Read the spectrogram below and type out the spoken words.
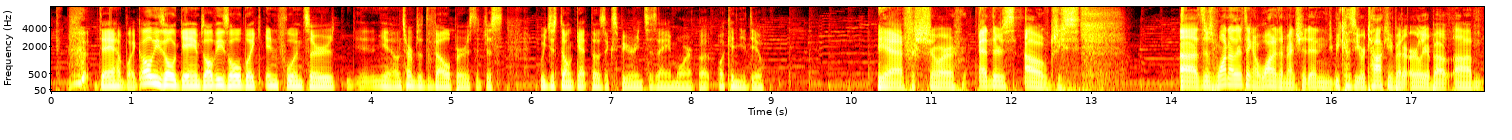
damn like all these old games all these old like influencers you know in terms of developers that just we just don't get those experiences anymore but what can you do? Yeah for sure. And there's oh jeez. Uh, there's one other thing I wanted to mention, and because you were talking about it earlier about um,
